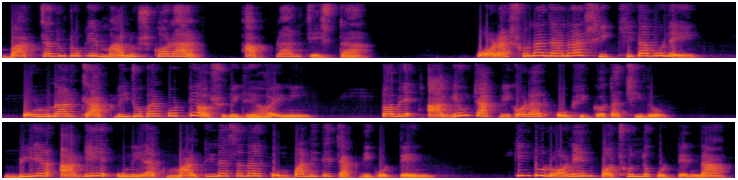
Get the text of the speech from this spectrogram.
বাচ্চা দুটোকে মানুষ করার আপ্রাণ চেষ্টা। পড়াশোনা জানা শিক্ষিতা বলেই অরুণার চাকরি জোগাড় করতে অসুবিধে হয়নি। তবে আগেও চাকরি করার অভিজ্ঞতা ছিল। বিয়ের আগে উনি এক মাল্টিন্যাশনাল কোম্পানিতে চাকরি করতেন। কিন্তু রনেন পছন্দ করতেন না।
